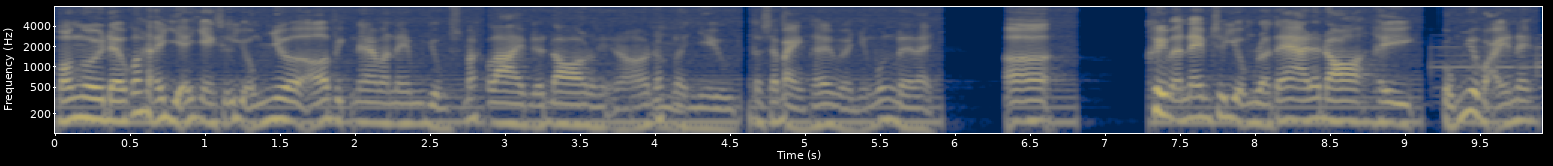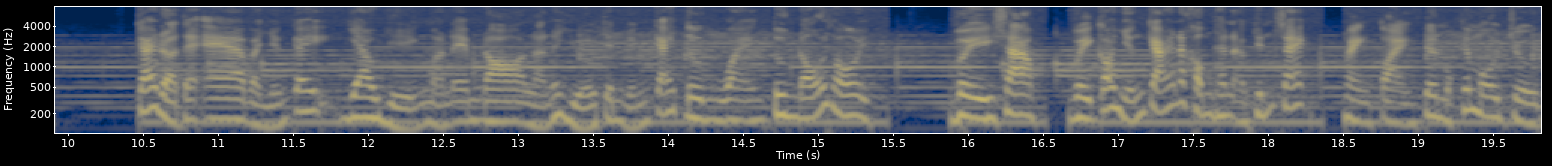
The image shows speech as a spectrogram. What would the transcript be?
Mọi người đều có thể dễ dàng sử dụng như ở Việt Nam anh em dùng Smart Live để đo thì nó rất là nhiều. Chúng ta sẽ bàn thêm về những vấn đề này. Ờ, khi mà anh em sử dụng RTA để đo thì cũng như vậy anh em. Cái RTA và những cái giao diện mà anh em đo là nó dựa trên những cái tương quan tương đối thôi. Vì sao? Vì có những cái nó không thể nào chính xác hoàn toàn trên một cái môi trường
